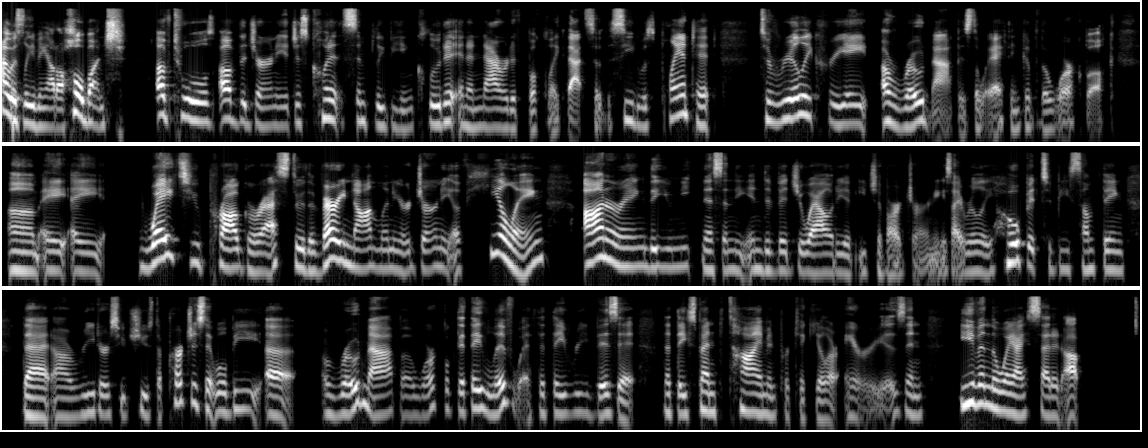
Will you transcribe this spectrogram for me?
i was leaving out a whole bunch of tools of the journey it just couldn't simply be included in a narrative book like that. So the seed was planted to really create a roadmap is the way i think of the workbook um, a, a way to progress through the very nonlinear journey of healing honoring the uniqueness and the individuality of each of our journeys. I really hope it to be something that uh, readers who choose to purchase it will be a, a roadmap, a workbook that they live with, that they revisit, that they spend time in particular areas. And even the way I set it up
